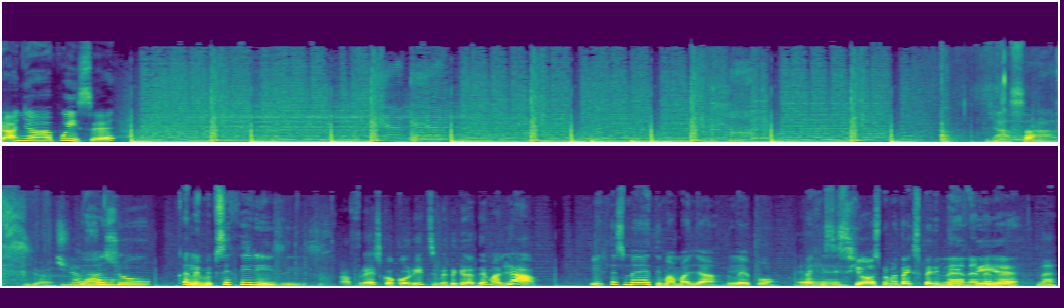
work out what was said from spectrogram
Ράνια, πού είσαι; Γεια σας. Γεια σου. Γεια σου. Καλέ, με ψιθυρίζεις. Αφρέσκο κορίτσι με την κραντέ μαλλιά. Ήρθες με έτοιμα μαλλιά, βλέπω. Τα Ε, έχεις ισιώσει, πρέπει να τα έχεις περιποιηθεί, Ναι, ναι, ναι, ναι. ε. ναι.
